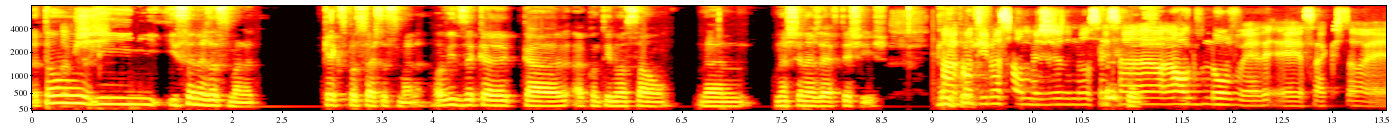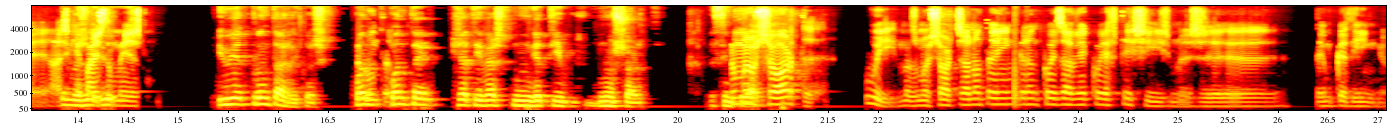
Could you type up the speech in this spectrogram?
Então, Vamos. e, e cenas da semana? O que é que se passou esta semana? Ouvi dizer que, que há a continuação na- nas cenas da FTX. Há a Ricos. continuação, mas não sei se há algo de novo. É, é essa a questão. É, acho que é mais do mesmo. Eu ia te perguntar, Ricos, quanto, quanto é que já tiveste negativo num short? Assim, No meu alto? short, ui, mas o meu short já não tem grande coisa a ver com o FTX, mas eh, tem um bocadinho.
